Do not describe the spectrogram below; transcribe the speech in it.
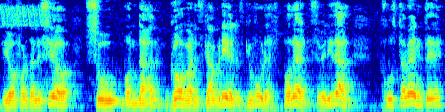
Dios fortaleció su bondad, Gobar es Gabriel, Geburas, poder, severidad. Justamente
